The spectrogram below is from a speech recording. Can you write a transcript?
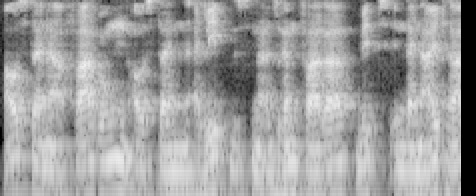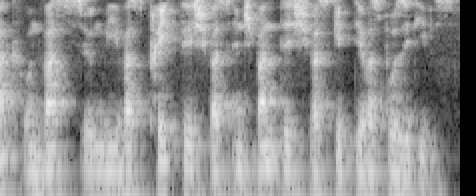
aus deiner Erfahrung, aus deinen Erlebnissen als Rennfahrer mit in deinen Alltag und was irgendwie, was prägt dich, was entspannt dich, was gibt dir was Positives?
